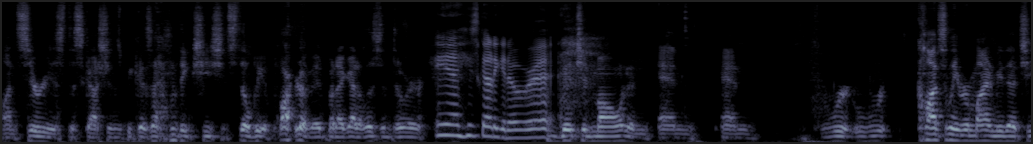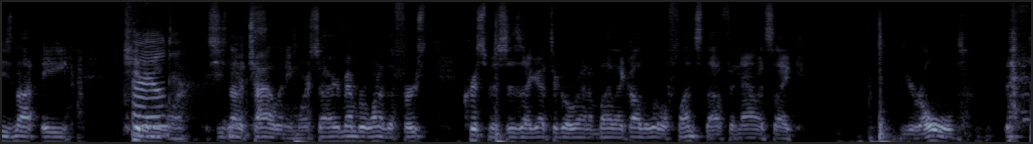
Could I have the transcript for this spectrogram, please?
on serious discussions because I don't think she should still be a part of it. But I got to listen to her Yeah, he's got to get over it. bitch and moan and and and re- re- constantly remind me that she's not a kid Child. anymore. She's not a child anymore. So I remember one of the first Christmases I got to go around and buy like all the little fun stuff, and now it's like you're old.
